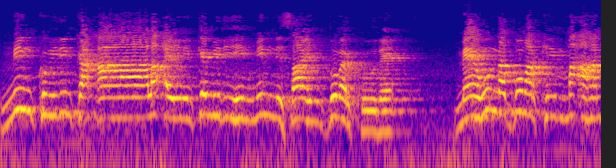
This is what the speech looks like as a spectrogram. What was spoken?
منكم إذن كعالا أين كمدهم من نسائهم دمر كودة. ما هن دمر كيم معهم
